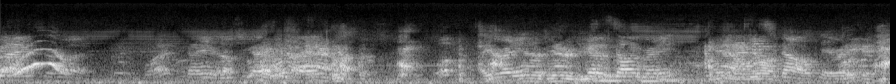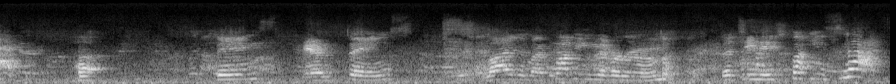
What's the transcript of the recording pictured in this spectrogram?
guys what? What? I introduce you guys? Are you ready? You got a song ready? Yeah, Introduce well. you now. Okay, ready? Huh. Things and things live in my fucking living room. The teenage fucking snots.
